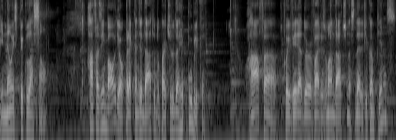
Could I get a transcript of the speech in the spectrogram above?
e não especulação. Rafa Zimbaldi é o pré-candidato do Partido da República. O Rafa foi vereador vários mandatos na cidade de Campinas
